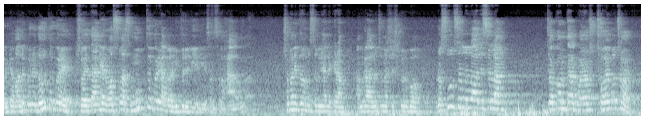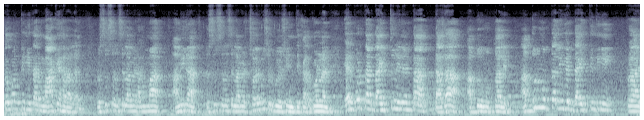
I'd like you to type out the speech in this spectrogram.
ওইটা ভালো করে দৌত করে শয়তানের ওয়াসওয়াস মুক্ত করে আবার ভিতরে দিয়ে দিয়েছেন সম্মানিত মুসল্লিয়ান কেরাম, আমরা আলোচনা শেষ করব। রসুল সাল্লাহ আলি সাল্লাম যখন তার বয়স ছয় বছর, তখন তিনি তার মাকে হারালেন। রসুল সাল্লাহ আম্মা আমিনা রসুল সাল্লাহ ছয় বছর বয়সে ইন্তেকাল করলেন। এরপর তার দায়িত্ব নিলেন তার দাদা আব্দুল মুত্তালিব। আব্দুল মুত্তালিবের দায়িত্বে তিনি প্রায়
